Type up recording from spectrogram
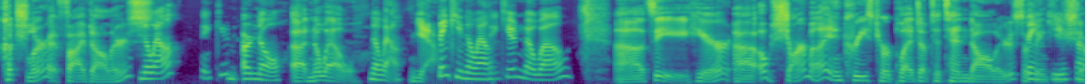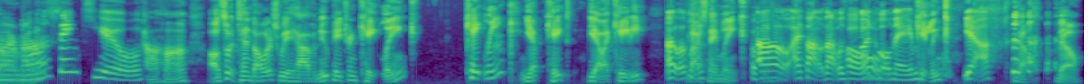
Kutchler at five dollars. Noel Thank you. or no? Uh, Noel. Noel. Yeah. Thank you, Noel. Thank you, Noel. Uh, let's see here. Uh, oh, Sharma increased her pledge up to ten dollars. So thank, Thank you, Sharma. Oh, thank you. Uh huh. Also at ten dollars, we have a new patron, Kate Link. Kate Link. Yep, Kate. Yeah, like Katie. Oh, okay. Last name Link. Okay. Oh, I thought that was Oh. one whole name. Kate Link. Yeah. No, no.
